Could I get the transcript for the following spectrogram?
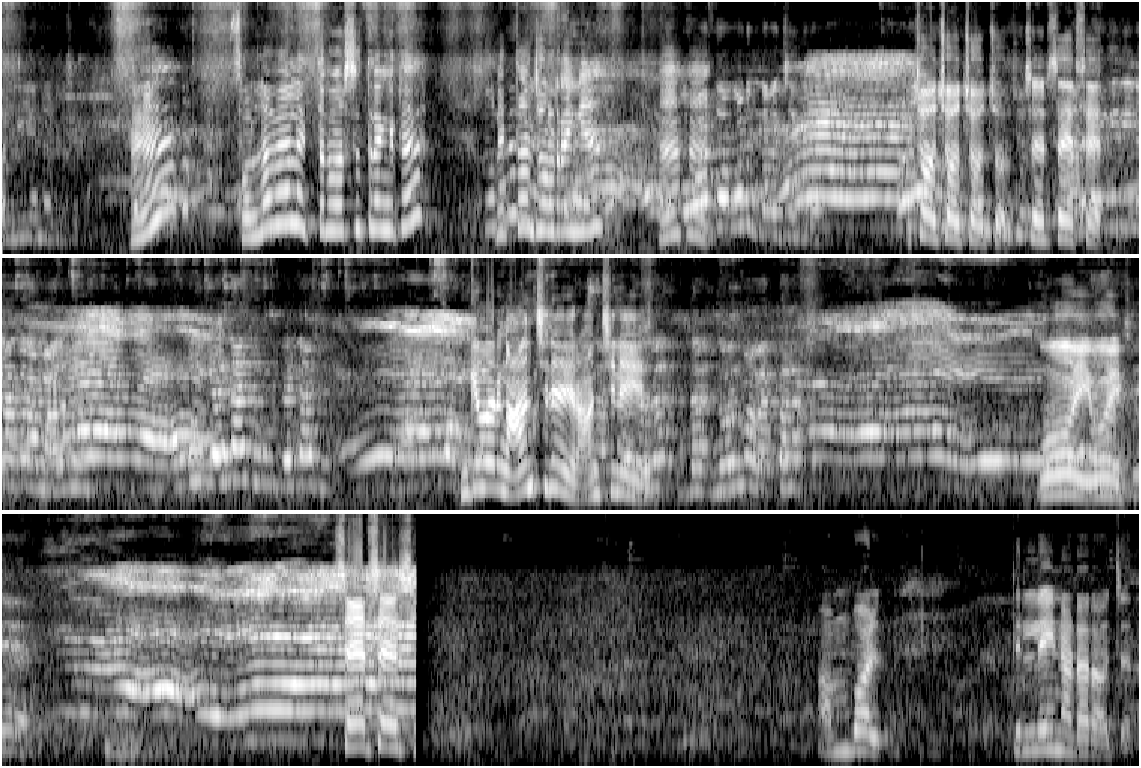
சொல்லவே இல்லை இத்தனை வருஷத்துல என்கிட்ட? எனக்கு தான் சொல்கிறீங்க சோ சோ சோ சோ. சரி சரி சரி. இங்கே பாருங்க ஆஞ்சநேயர் ஆஞ்சநேயர். ஓய் ஓய். சரி சரி. அம்பாள் தில்லை நடராஜர்.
